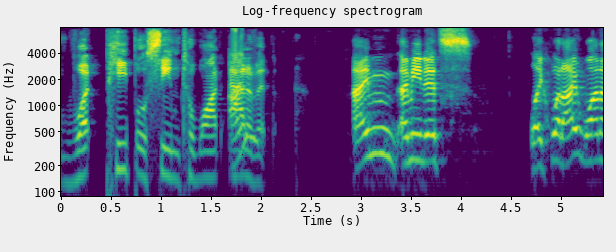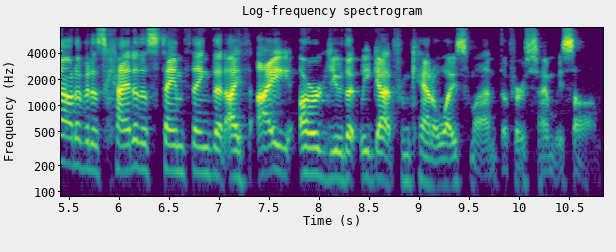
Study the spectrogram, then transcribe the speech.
what people seem to want out of it. I'm. I mean, it's like what I want out of it is kind of the same thing that I I argue that we got from Kana Weissman the first time we saw him.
